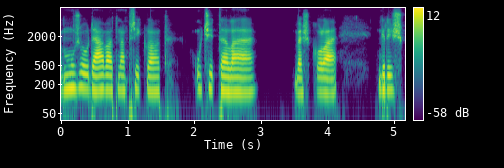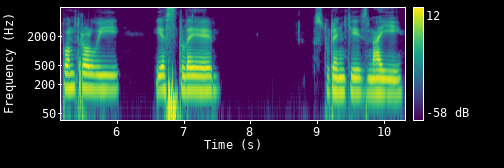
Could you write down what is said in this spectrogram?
můžou dávat například učitelé ve škole, když kontrolují, jestli studenti znají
